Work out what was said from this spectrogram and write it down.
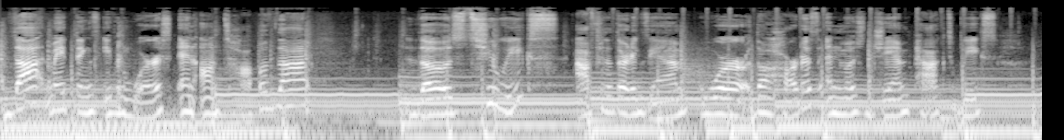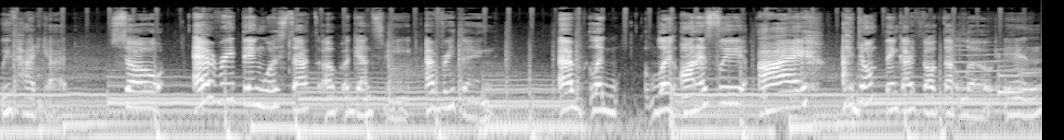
that made things even worse and on top of that, those 2 weeks after the third exam were the hardest and most jam-packed weeks we've had yet. So everything was stacked up against me. Everything. Ev- like like honestly, I I don't think I felt that low in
